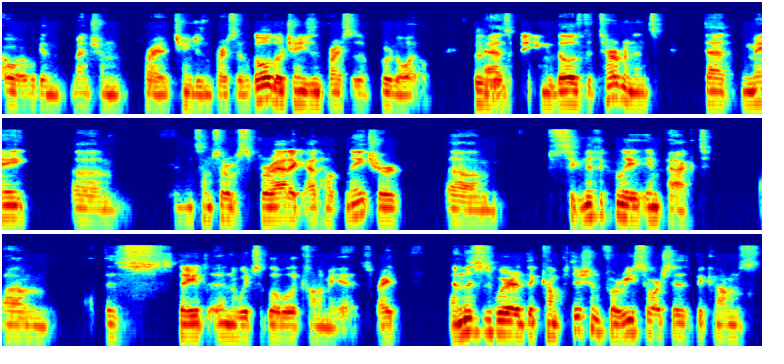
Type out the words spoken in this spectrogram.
or we can mention price, changes in prices of gold or changes in prices of crude oil mm-hmm. as being those determinants that may um, in some sort of sporadic ad hoc nature um, significantly impact um, the state in which the global economy is, right? And this is where the competition for resources becomes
